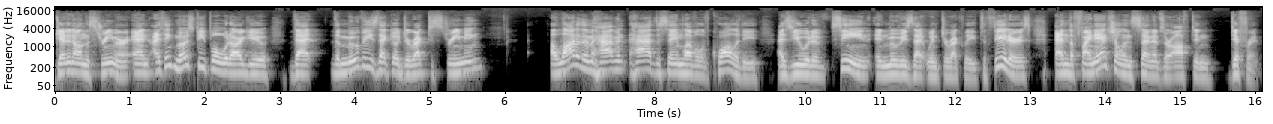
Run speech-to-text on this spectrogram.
get it on the streamer. And i think most people would argue that the movies that go direct to streaming a lot of them haven't had the same level of quality as you would have seen in movies that went directly to theaters. And the financial incentives are often different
